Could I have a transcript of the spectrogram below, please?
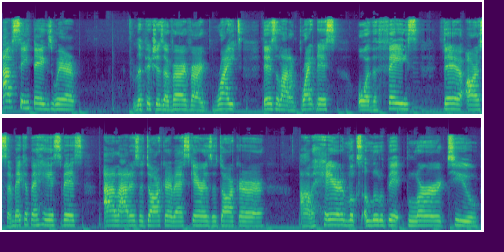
I've seen things where the pictures are very, very bright. There's a lot of brightness or the face. There are some makeup enhancements. Eyeliners are darker, mascaras are darker. Um, hair looks a little bit blurred to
